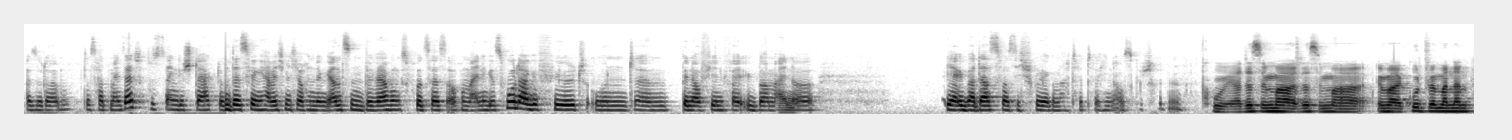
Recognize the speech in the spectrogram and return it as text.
also da, das hat mein Selbstbewusstsein gestärkt und deswegen habe ich mich auch in dem ganzen Bewerbungsprozess auch um einiges wohler gefühlt und ähm, bin auf jeden Fall über meine, ja, über das, was ich früher gemacht hätte, hinausgeschritten. Cool, ja, das ist immer, das ist immer, immer gut, wenn man dann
